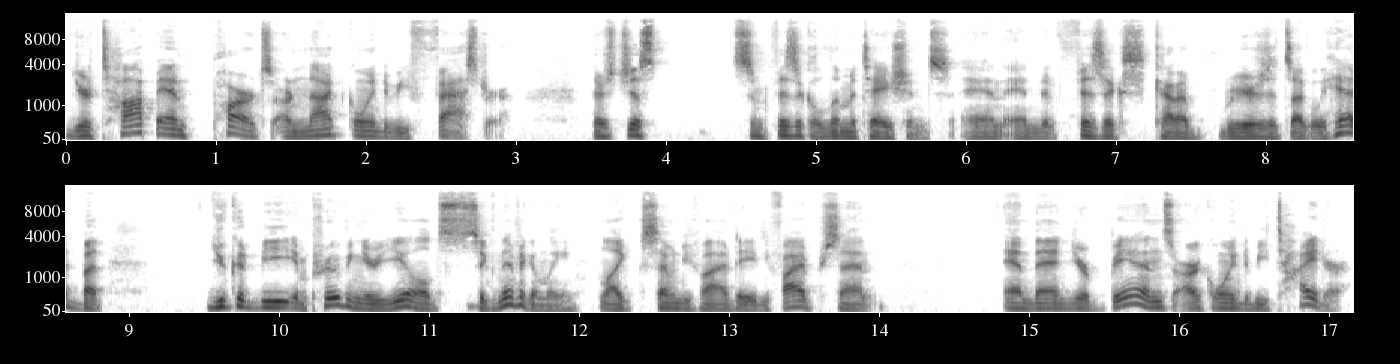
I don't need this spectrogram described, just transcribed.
your top end parts are not going to be faster. There's just some physical limitations, and, and physics kind of rears its ugly head, but you could be improving your yields significantly, like 75 to 85% and then your bins are going to be tighter.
